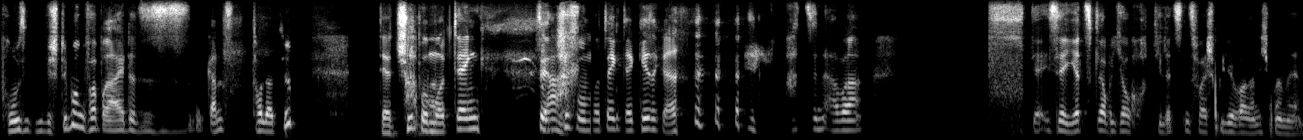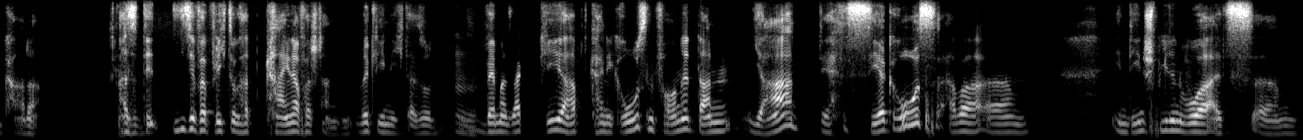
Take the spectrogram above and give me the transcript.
positive Stimmung verbreitet. Das ist ein ganz toller Typ. Der Chupomoteng, der ja, Chupomoteng der Kirche. Wahnsinn, aber pff, der ist ja jetzt, glaube ich, auch die letzten zwei Spiele war er nicht mal mehr im Kader. Also die, diese Verpflichtung hat keiner verstanden, wirklich nicht. Also mhm. wenn man sagt, okay, ihr habt keine Großen vorne, dann ja, der ist sehr groß, aber ähm, in den Spielen, wo er als, ähm,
